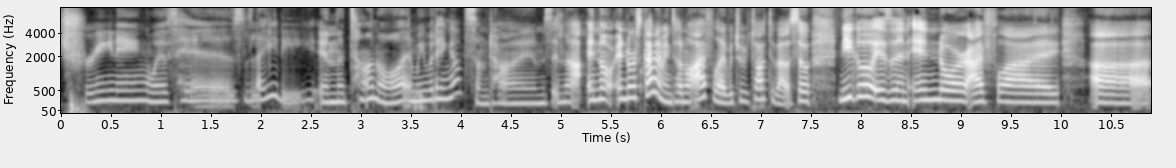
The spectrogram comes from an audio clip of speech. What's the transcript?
training with his lady in the tunnel, and we would hang out sometimes in the in the indoor skydiving tunnel, iFly, which we've talked about. So Nico is an indoor iFly uh,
